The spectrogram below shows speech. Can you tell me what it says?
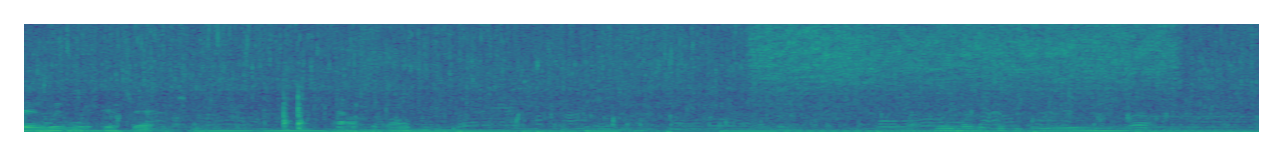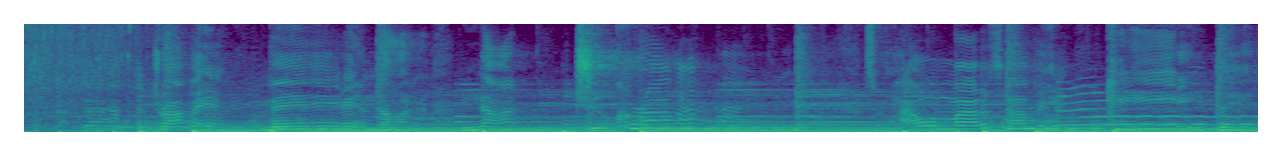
Yeah, we won't hit that. House of Austin. Three hundred fifty-three. to have to drop it, man, on not to cry. So how am I to stop it? Keep it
